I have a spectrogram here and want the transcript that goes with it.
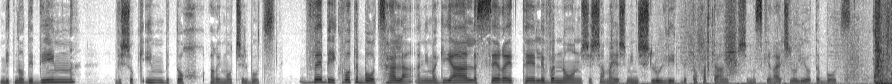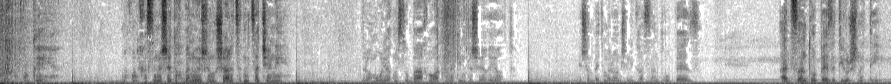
מתנודדים ושוקעים בתוך ערימות של בוץ. ובעקבות הבוץ, הלאה, אני מגיעה לסרט אה, לבנון, ששם יש מין שלולית בתוך הטנק שמזכירה את שלוליות הבוץ. אוקיי, אנחנו נכנסים לשטח בנוי, יש לנו שעה לצאת מצד שני. זה לא אמור להיות מסובך, אנחנו רק מנקים את השאריות. יש שם בית מלון שנקרא סנטרופז. עד סנטרופז זה טיול שנתי.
